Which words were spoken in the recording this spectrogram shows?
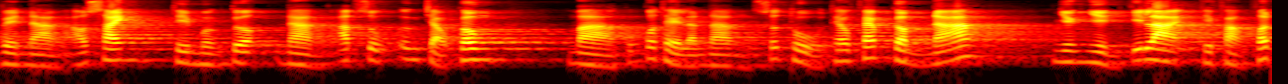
Về nàng áo xanh Thì mường tượng nàng áp dụng ưng chảo công, Mà cũng có thể là nàng xuất thủ theo phép cầm nã. Nhưng nhìn kỹ lại thì phảng phất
